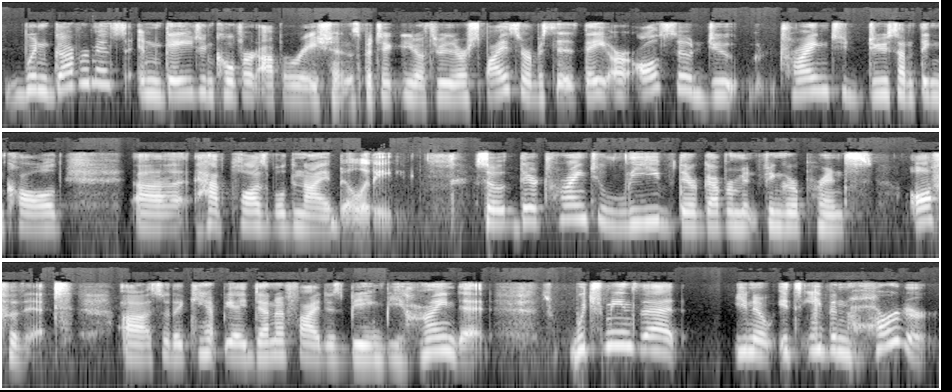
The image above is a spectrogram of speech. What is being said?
when governments engage in covert operations, particularly you know through their spy services, they are also do trying to do something called uh, have plausible deniability. So they're trying to leave their government fingerprints off of it, uh, so they can't be identified as being behind it, which means that you know it's even harder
